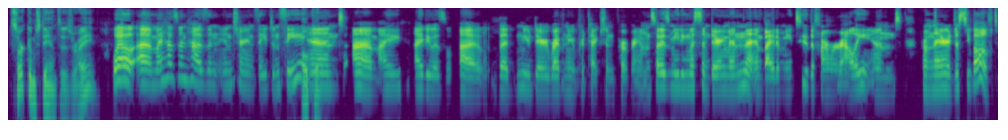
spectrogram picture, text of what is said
circumstances, right? Well, uh, my husband has an insurance agency, okay. and um, I I do as uh, the new dairy revenue protection program. And so I was meeting with some dairymen that invited me to the farmer rally, and from there it just evolved.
